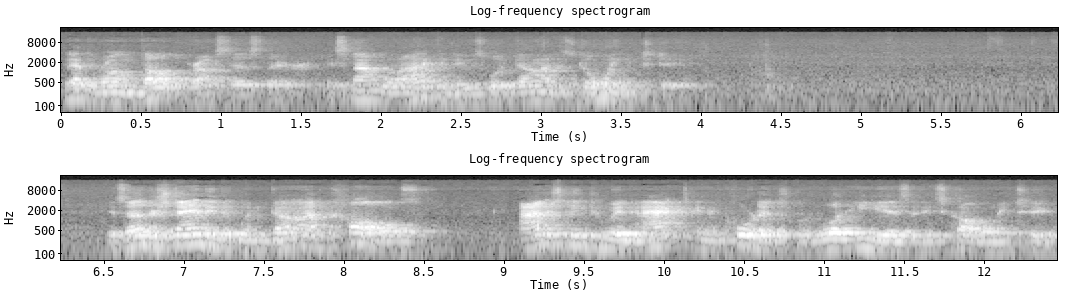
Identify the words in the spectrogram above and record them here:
We got the wrong thought process there. It's not what I can do, it's what God is going to do. It's understanding that when God calls, I just need to enact in accordance with what He is that He's called me to.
